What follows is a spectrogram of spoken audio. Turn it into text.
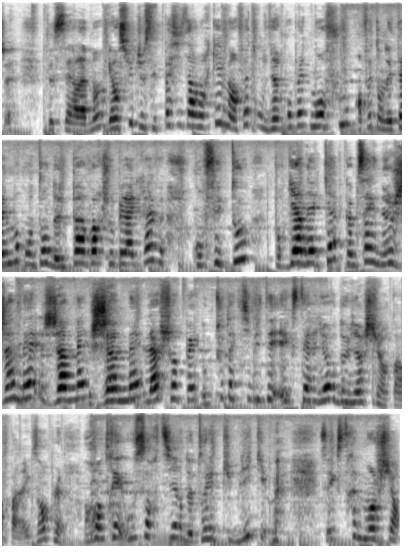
je te serre la main. Et ensuite, je sais pas si t'as remarqué, mais en fait, on devient complètement fou. En fait, on est tellement content de ne pas avoir chopé la grève qu'on fait tout pour garder le cap comme ça et ne jamais, jamais, jamais la choper. Donc toute activité extérieure devient chiante. hein. Par exemple, rentrer ou sortir de toilettes publiques, c'est extrêmement chiant.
